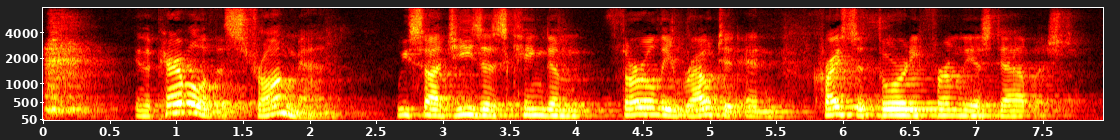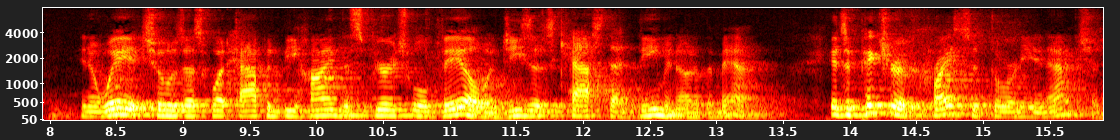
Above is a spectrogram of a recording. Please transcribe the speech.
In the parable of the strong man, we saw Jesus' kingdom thoroughly routed and Christ's authority firmly established. In a way, it shows us what happened behind the spiritual veil when Jesus cast that demon out of the man. It's a picture of Christ's authority in action.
